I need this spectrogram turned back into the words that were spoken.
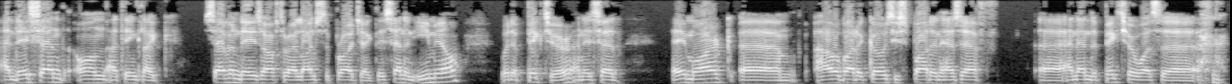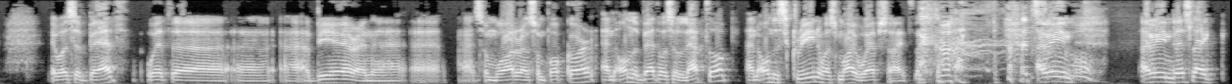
and they sent on I think like seven days after I launched the project, they sent an email with a picture, and they said, "Hey Mark, um, how about a cozy spot in SF?" Uh, and then the picture was uh, a it was a bed with a, a, a beer and a, a, some water and some popcorn, and on the bed was a laptop, and on the screen was my website. I mean, cool. I mean that's like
